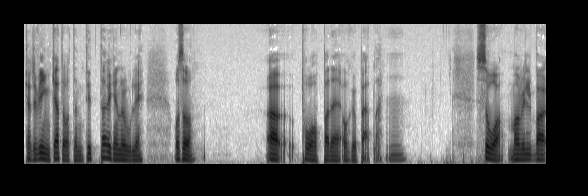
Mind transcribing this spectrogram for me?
kanske vinkat åt den, titta vilken rolig och så påhoppade och uppätna. Mm. Så man vill bara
